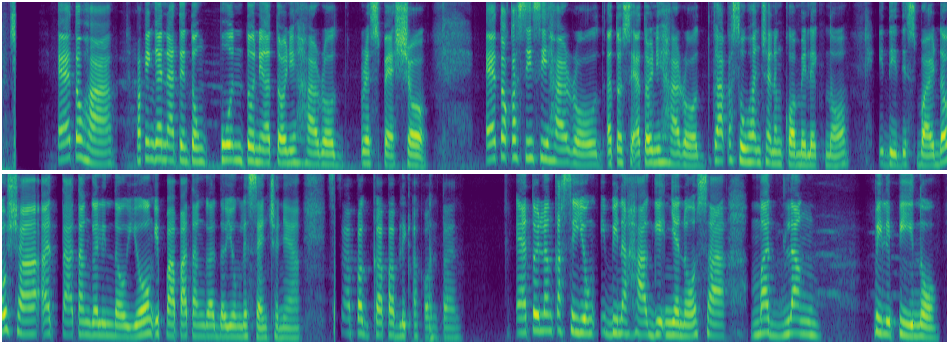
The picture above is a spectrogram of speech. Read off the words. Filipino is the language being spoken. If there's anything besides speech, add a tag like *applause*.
Eto ha, pakinggan natin tong punto ni Attorney Harold Respecio. Eto kasi si Harold, ato si Attorney Harold, kakasuhan siya ng Comelec, no? I-disbar daw siya at tatanggalin daw yung, ipapatanggal daw yung lisensya niya sa pagka-public accountant. Eto lang kasi yung ibinahagi niya, no, sa madlang Pilipino.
